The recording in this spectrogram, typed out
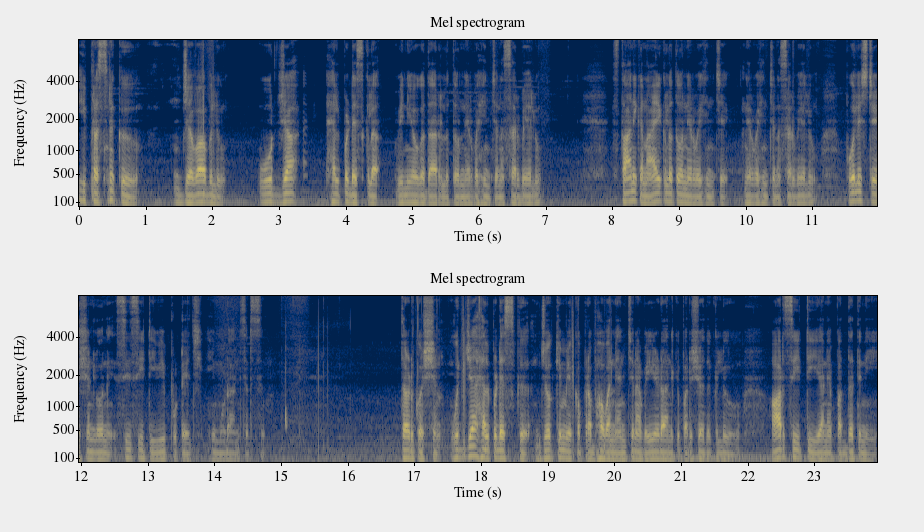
ఈ ప్రశ్నకు జవాబులు ఊర్జా హెల్ప్ డెస్క్ల వినియోగదారులతో నిర్వహించిన సర్వేలు స్థానిక నాయకులతో నిర్వహించే నిర్వహించిన సర్వేలు పోలీస్ స్టేషన్లోని సీసీటీవీ ఫుటేజ్ ఈ మూడు answers. Third question. Urja help desk జోక్యం యొక్క ప్రభావాన్ని అంచనా వేయడానికి పరిశోధకులు ఆర్సీటీ అనే పద్ధతిని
